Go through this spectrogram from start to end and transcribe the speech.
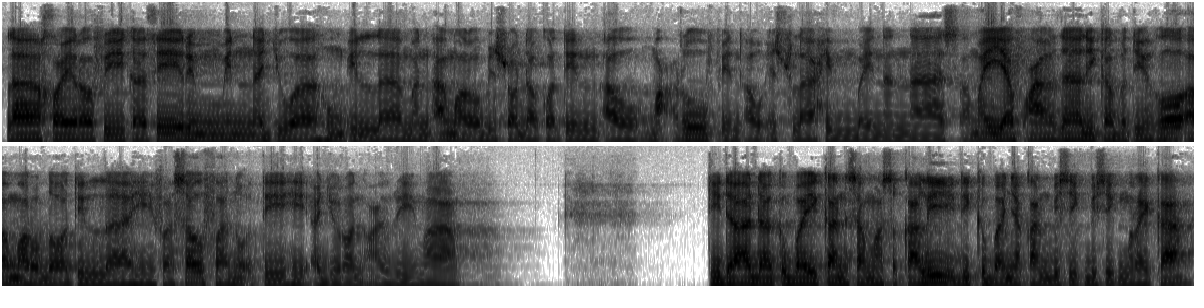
La khaira fi katsirin min najwahum illa man amara bisadaqatin aw ma'rufin aw islahin bainan nas. Faman yaf'al dzalika ibtigha'a mardatillahi fasawfa nu'tihi ajran 'azima. Tidak ada kebaikan sama sekali di kebanyakan bisik-bisik mereka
